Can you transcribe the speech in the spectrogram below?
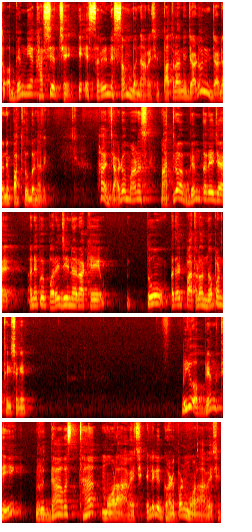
તો અભ્યંગની આ ખાસિયત છે કે એ શરીરને સમ બનાવે છે. પાતળાને જાડું ને જાડાને પાતળું બનાવે. હા, જાડો માણસ માત્ર અભ્યંગ કરે જાય અને કોઈ પરેજી ન રાખે તો કદાચ પાતળો ન પણ થઈ શકે. બીજું, અભ્યંગથી વૃદ્ધાવસ્થા મોડા આવે છે. એટલે કે ઘડપણ મોડા આવે છે.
